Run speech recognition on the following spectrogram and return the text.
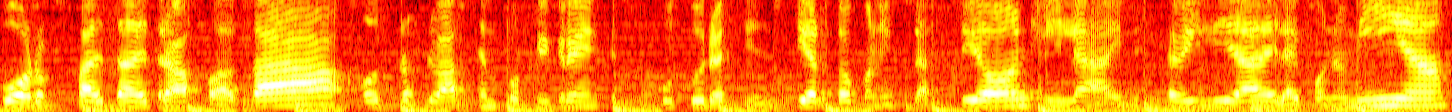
por falta de trabajo acá, otros lo hacen porque creen que su futuro es incierto con la inflación y la inestabilidad de la economía.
